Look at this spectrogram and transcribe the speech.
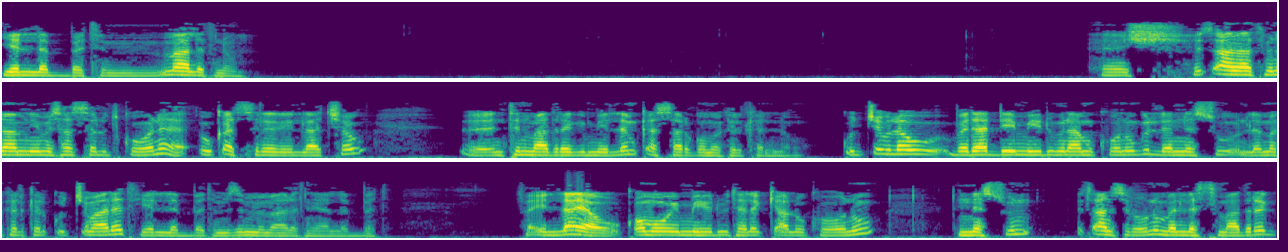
የለበትም ማለት ነው። እሺ ህጻናት ምናምን የመሳሰሉት ከሆነ እውቀት ስለሌላቸው እንትን ማድረግም የለም። ቀስ አድርጎ መከልከል ነው ቁጭ ብለው በዳዴ የሚሄዱ ምናምን ከሆኑ ግን ለነሱ ለመከልከል ቁጭ ማለት የለበትም ዝም ማለት ነው ያለበት። ፈኢላ ያው ቆመው የሚሄዱ ተለቅ ያሉ ከሆኑ እነሱን ህፃን ስለሆኑ መለስ ማድረግ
